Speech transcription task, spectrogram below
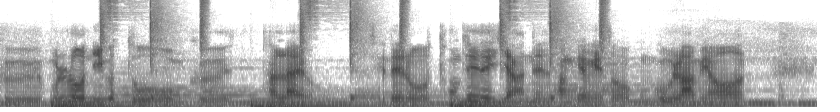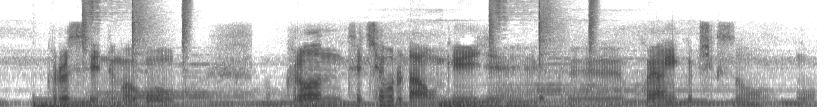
그 물론 이것도 그 달라요. 제대로 통제되지 않는 환경에서 공급을 하면 그럴 수 있는 거고 그런 대책으로 나온 게 이제 그 고양이 급식소 뭐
